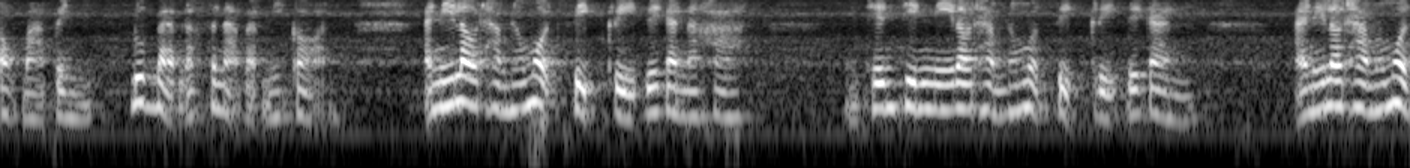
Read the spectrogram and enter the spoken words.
ออกมาเป็นรูปแบบลักษณะแบบนี้ก่อน อันนี้เราทำทั้งหมด 10 กรีดด้วยกันนะคะเช่นชิ้นนี้เราทำทั้งหมด 10 กรีดด้วยกัน อันนี้เราทำทั้งหมด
